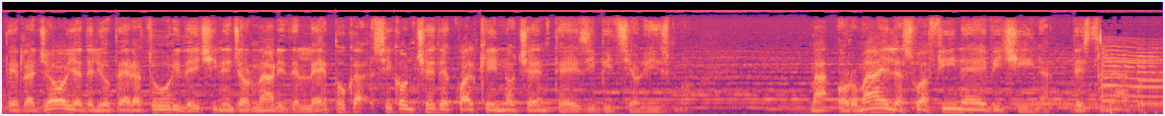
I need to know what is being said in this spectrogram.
Per la gioia degli operatori dei cinegiornali dell'epoca si concede qualche innocente esibizionismo. Ma ormai la sua fine è vicina, destinata...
